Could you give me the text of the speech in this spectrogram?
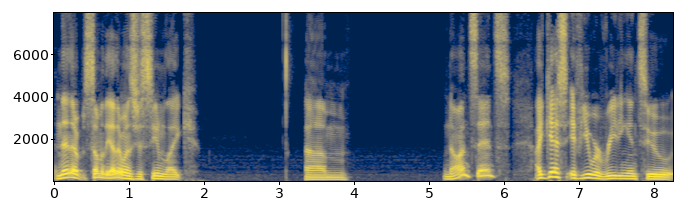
And then some of the other ones just seemed like um, nonsense. I guess if you were reading into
